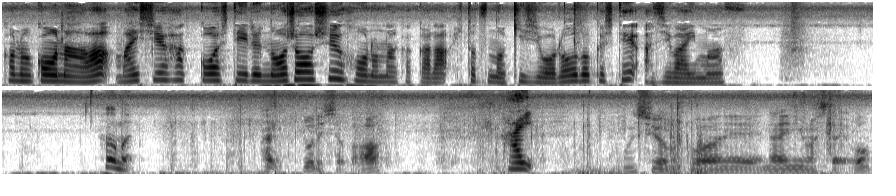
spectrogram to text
このコーナーは毎週発行している農場手法の中から一つの記事を朗読して味わいます。ふむ。はい、どうでしたか？はい。今週は僕はね、悩みましたよ。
